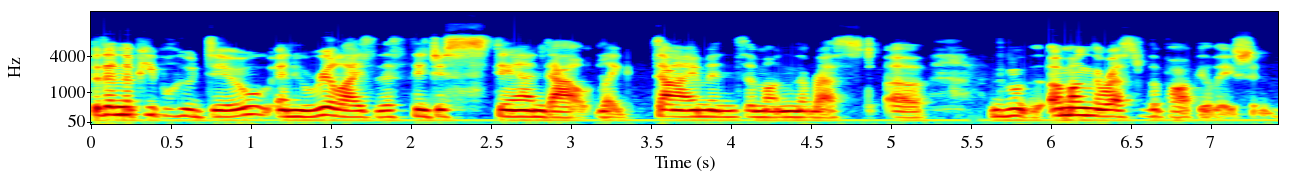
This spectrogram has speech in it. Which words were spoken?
But then the people who do and who realize this, they just stand out like diamonds among the rest of among the rest of the population.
